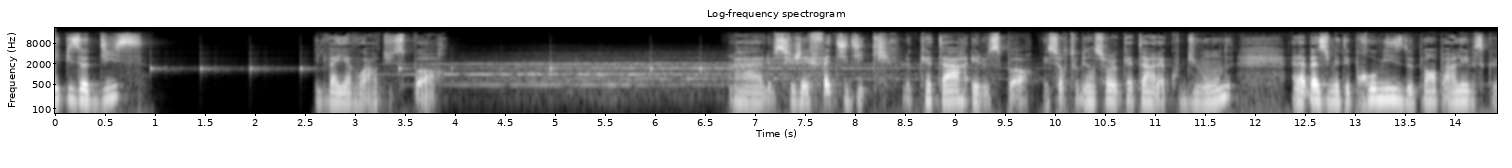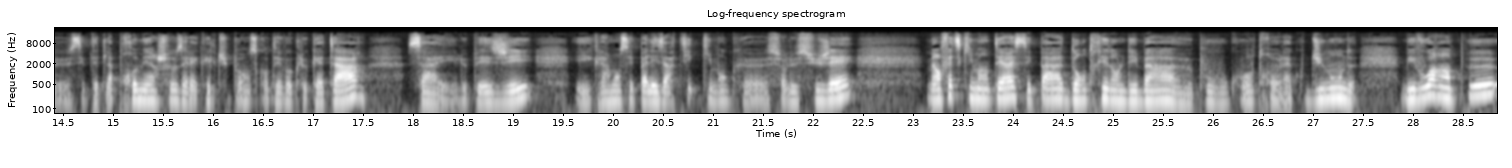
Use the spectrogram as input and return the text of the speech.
Épisode 10. Il va y avoir du sport. Ah, le sujet fatidique, le Qatar et le sport. Et surtout, bien sûr, le Qatar et la Coupe du Monde. À la base, je m'étais promise de pas en parler parce que c'est peut-être la première chose à laquelle tu penses quand tu évoques le Qatar. Ça et le PSG. Et clairement, c'est pas les articles qui manquent euh, sur le sujet. Mais en fait, ce qui m'intéresse, c'est pas d'entrer dans le débat euh, pour ou contre la Coupe du Monde, mais voir un peu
